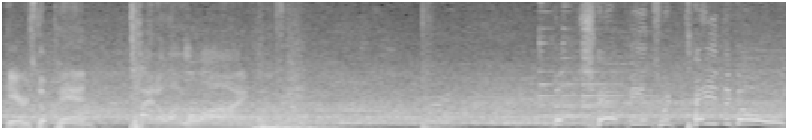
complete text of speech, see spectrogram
Here's the pin. Title on the line. The champions retain the gold.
